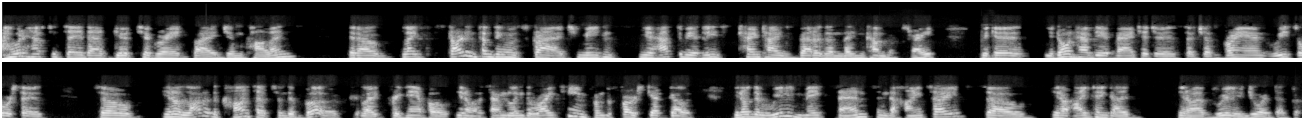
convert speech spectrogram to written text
I would have to say that Good to Great by Jim Collins. You know, like starting something from scratch means you have to be at least 10 times better than the incumbents, right? Because you don't have the advantages such as brand, resources. So you know, a lot of the concepts in the book, like, for example, you know, assembling the right team from the first get go, you know, they really make sense in the hindsight. So, you know, I think I've, you know, I've really enjoyed that book.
